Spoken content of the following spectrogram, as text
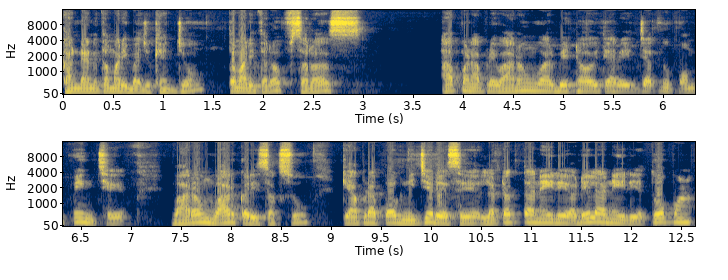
કાંડાને તમારી બાજુ ખેંચજો. તમારી તરફ સરસ. આ પણ આપણે વારંવાર બેઠા હોય ત્યારે એક જાતનું પમ્પિંગ છે. વારંવાર કરી શકશું કે આપણા પગ નીચે રહેશે, લટકતા નહીં રહે, અડેલા નહીં રહે, તો પણ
